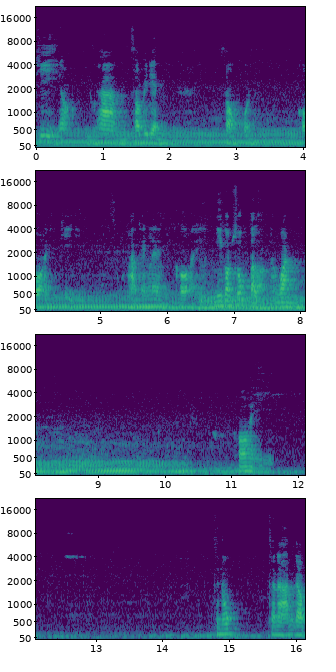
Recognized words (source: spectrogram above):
พี่เนาะอยู่ทางสวีเดนสองคนขอให้พี่สุขภาพแข็งแรงขอให้มีความสุขตลอดทั้งวันขอให้สนุกสนานกับ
